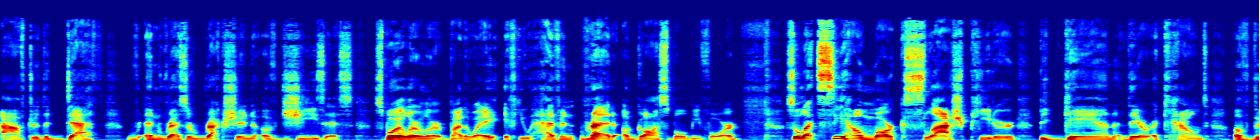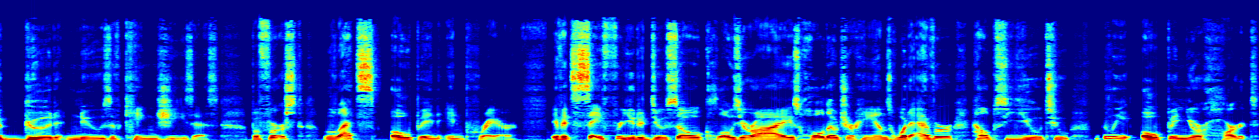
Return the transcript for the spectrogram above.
after the death and resurrection of Jesus. Spoiler alert, by the way, if you haven't read a Gospel before. So let's see how Mark slash Peter began their account of the good news of King Jesus. But first, let's open in prayer. If it's safe for you to do so, close your eyes, hold out your hands, whatever helps you to really open your heart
